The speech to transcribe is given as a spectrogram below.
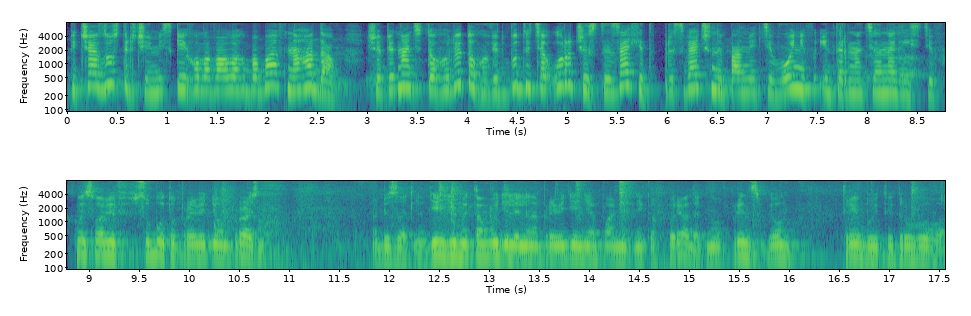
Під час зустрічі міський голова Олег Бабаєв нагадав, що 15 лютого відбудеться урочистий захід, присвячений пам'яті воїнів-інтернаціоналістів. Мы с вами в субботу проведем праздник. Обязательно. Деньги мы там выделили на проведение памятников в порядок, но в принципе он требует и другого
